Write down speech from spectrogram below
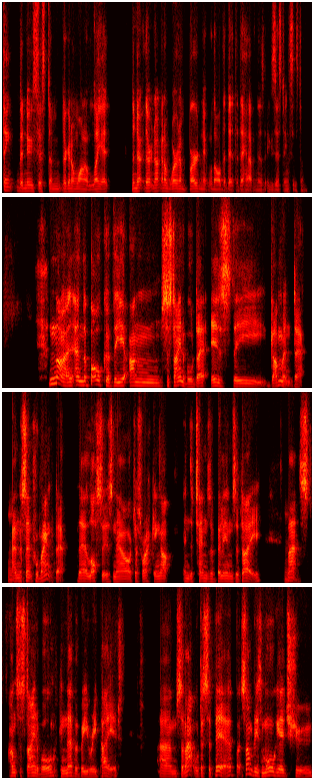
think the new system they're going to want to lay it. They're not, they're not going to want to burden it with all the debt that they have in the existing system. No, and the bulk of the unsustainable debt is the government debt mm. and the central bank debt. Their losses now are just racking up in the tens of billions a day. Mm. That's unsustainable, it can never be repaid. Um, so that will disappear. But somebody's mortgage who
